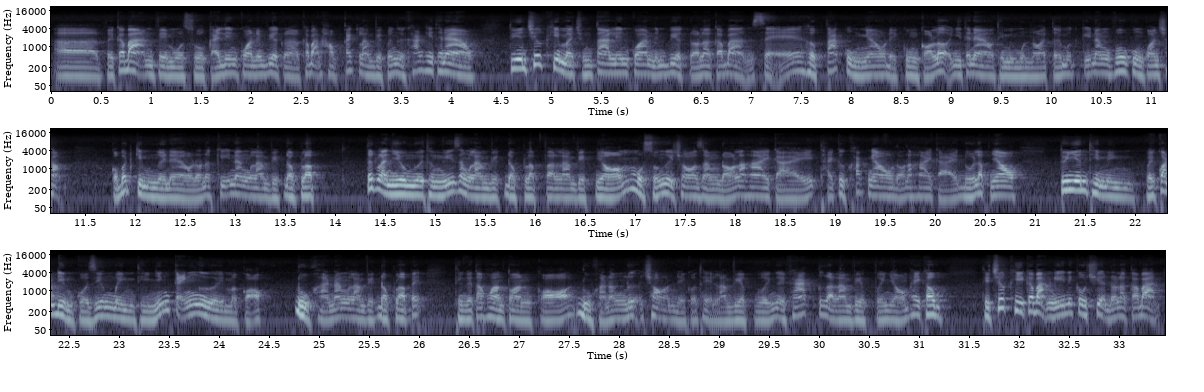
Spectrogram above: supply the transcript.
Ờ, uh, với các bạn về một số cái liên quan đến việc là các bạn học cách làm việc với người khác như thế nào Tuy nhiên trước khi mà chúng ta liên quan đến việc đó là các bạn sẽ hợp tác cùng nhau để cùng có lợi như thế nào thì mình muốn nói tới một kỹ năng vô cùng quan trọng của bất kỳ một người nào đó là kỹ năng làm việc độc lập. Tức là nhiều người thường nghĩ rằng làm việc độc lập và làm việc nhóm, một số người cho rằng đó là hai cái thái cực khác nhau, đó là hai cái đối lập nhau. Tuy nhiên thì mình với quan điểm của riêng mình thì những cái người mà có đủ khả năng làm việc độc lập ấy thì người ta hoàn toàn có đủ khả năng lựa chọn để có thể làm việc với người khác, tức là làm việc với nhóm hay không. Thì trước khi các bạn nghĩ đến câu chuyện đó là các bạn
